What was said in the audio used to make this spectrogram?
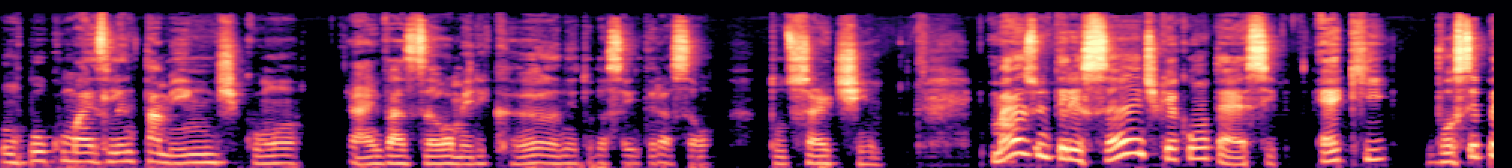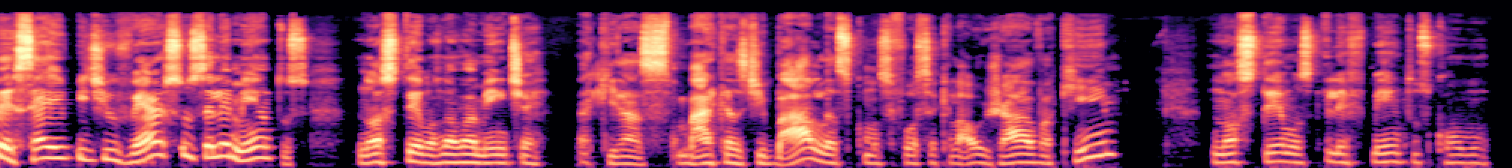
um pouco mais lentamente com a invasão americana e toda essa interação, tudo certinho. Mas o interessante que acontece é que você percebe diversos elementos. Nós temos novamente aquelas marcas de balas, como se fosse aquela aljava aqui. Nós temos elementos como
